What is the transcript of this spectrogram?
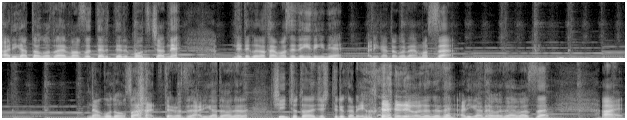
ありがとうございます。てるてるボードちゃんね。寝てくださいませ。ぜひぜひね。ありがとうございます。なことさ、言っております。ありがとうございます。身長と体重知ってるから言わないでございます。ありがとうございます。はい。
